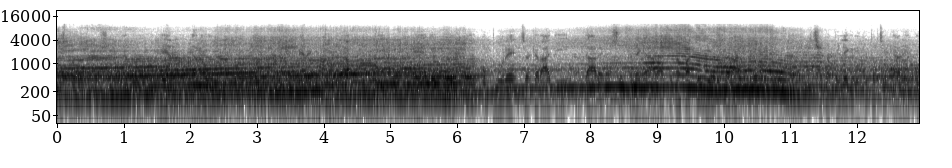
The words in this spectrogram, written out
visto l'uscita di Pera in gara 1 per i punti e, e sul fine gara come ha fatto ieri peraltro eh, vicino a Pellegrini per cercare di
